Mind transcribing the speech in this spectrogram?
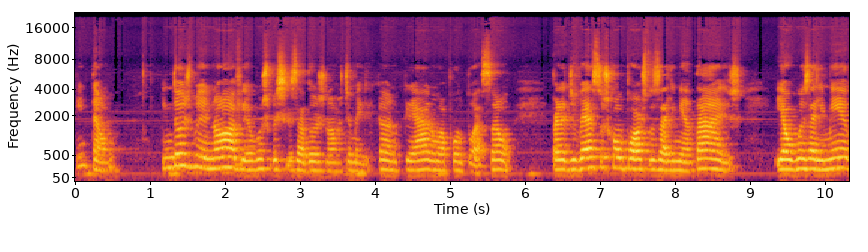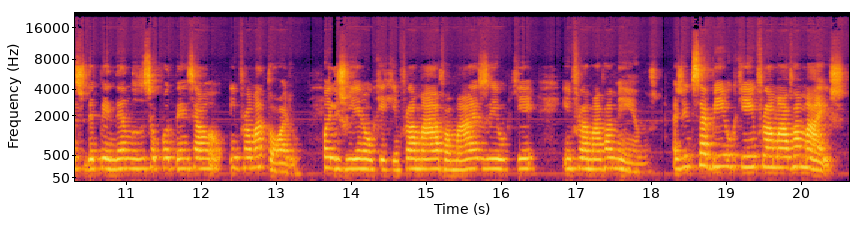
Então, em 2009, alguns pesquisadores norte-americanos criaram uma pontuação para diversos compostos alimentares e alguns alimentos dependendo do seu potencial inflamatório. Eles viram o que, que inflamava mais e o que inflamava menos. A gente sabia o que inflamava mais,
